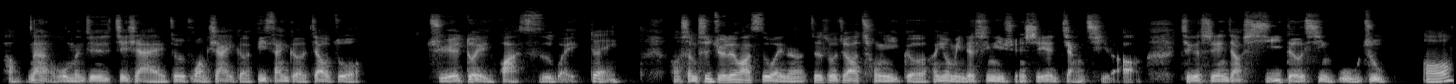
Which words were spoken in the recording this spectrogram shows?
好，那我们接接下来就往下一个，第三个叫做绝对化思维。对。好，什么是绝对化思维呢？这时候就要从一个很有名的心理学实验讲起了啊。这个实验叫习得性无助。哦，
